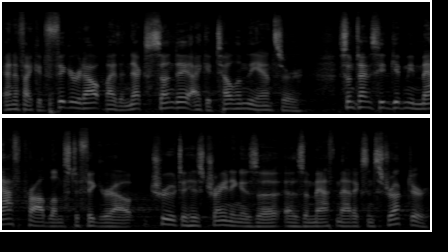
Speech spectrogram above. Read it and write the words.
and if I could figure it out by the next Sunday, I could tell him the answer. Sometimes he'd give me math problems to figure out, true to his training as a, as a mathematics instructor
